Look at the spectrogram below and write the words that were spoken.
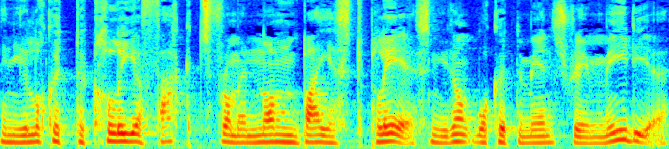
and you look at the clear facts from a non-biased place, and you don't look at the mainstream media,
